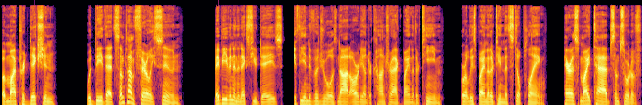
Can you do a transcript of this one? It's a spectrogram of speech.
but my prediction would be that sometime fairly soon, maybe even in the next few days, if the individual is not already under contract by another team, or at least by another team that's still playing, Harris might tab some sort of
